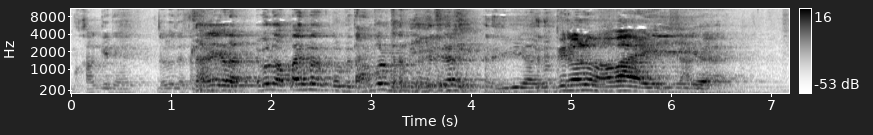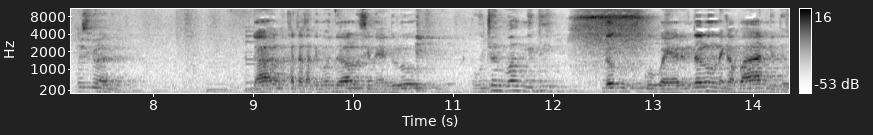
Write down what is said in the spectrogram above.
gue kaget ya dulu datang Saya kalau emang lu apain bang? Kalau gue tampol bang gitu kali. Iya, gue kira lu ngapain. Iya. Terus gimana? Dah kata-kata gue dah lu sini aja dulu hujan bang gini udah gue bayarin dah lu naik apaan gitu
